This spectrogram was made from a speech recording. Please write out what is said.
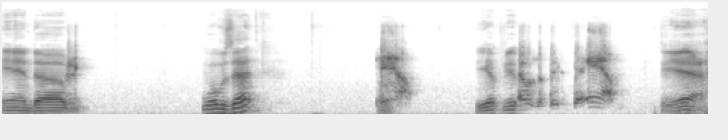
And uh what was that? Damn. Yep, yep. That was a big damn. Yeah.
